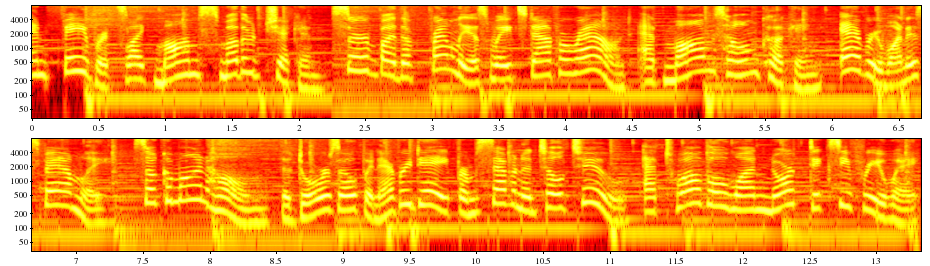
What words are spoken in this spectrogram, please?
and favorites like Mom's smothered chicken, served by the friendliest wait staff around. At Mom's Home Cooking, everyone is family. So come on home. The doors open every day from 7 until 2 at 12 1201 North Dixie Freeway,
